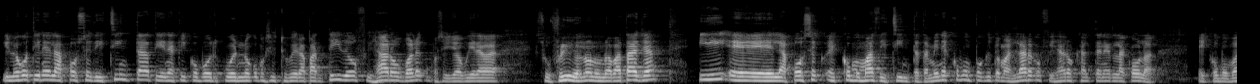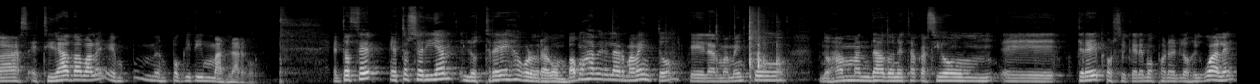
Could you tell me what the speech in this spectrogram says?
Y luego tiene la pose distinta, tiene aquí como el cuerno como si estuviera partido, fijaros, ¿vale? Como si yo hubiera sufrido, ¿no? En una batalla. Y eh, la pose es como más distinta, también es como un poquito más largo, fijaros que al tener la cola es como más estirada, ¿vale? Es un poquitín más largo. Entonces, estos serían los tres Dragón. Vamos a ver el armamento, que el armamento nos han mandado en esta ocasión eh, tres, por si queremos ponerlos iguales,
